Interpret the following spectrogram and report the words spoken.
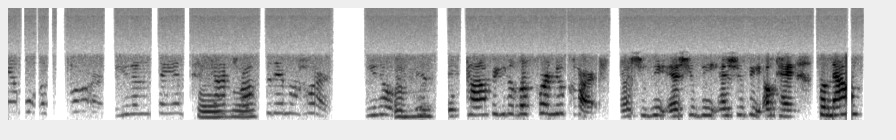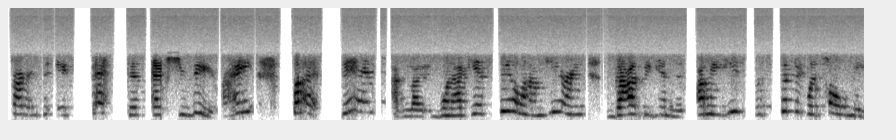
example of the car. You know what I'm saying? Mm-hmm. God drops it in my heart. You know, mm-hmm. it's, it's time for you to look for a new car. SUV, SUV, SUV. Okay, so now I'm starting to expect this SUV, right? But then, I'm like, when I get still and I'm hearing God begin to, I mean, He specifically told me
